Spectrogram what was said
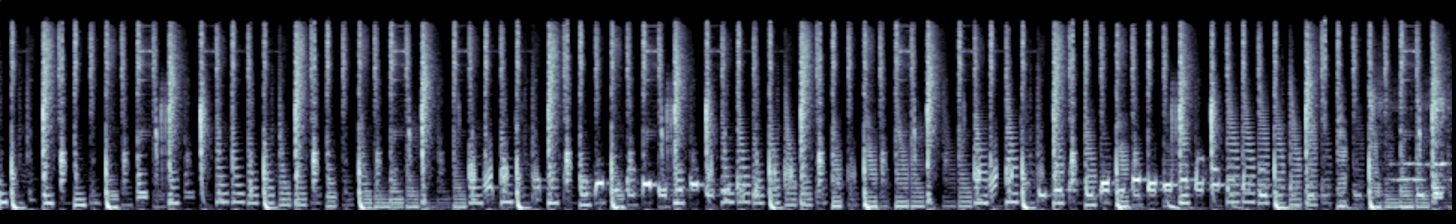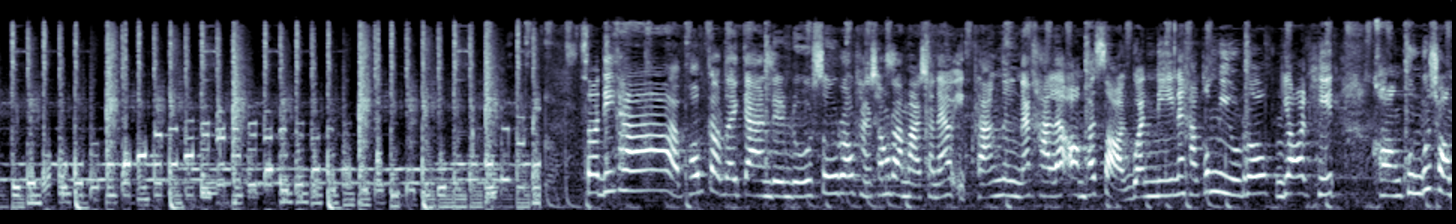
you การเรียนรู้สู้โรคทางช่องรามาชาแนลอีกครั้งหนึ่งนะคะ และออมพัสรวันนี้นะคะก็มีโรคยอดฮิตของคุณผู้ชม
